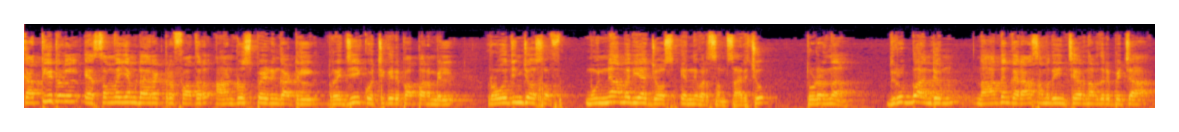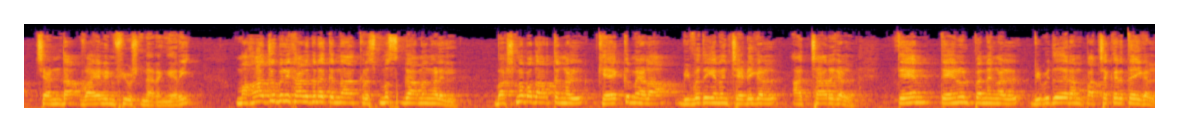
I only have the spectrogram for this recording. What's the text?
Cathedral S M I M director father Andrews Pezhumkattil Reji Kochukarippaparambil Rojin Joseph മുന്നാമരിയ ജോസ് എന്നിവർ സംസാരിച്ചു. തുടർന്ന് ദ്രുബാൻഡും ബാൻഡും നാദം കലാസമിതിയും ചേർന്ന് അവതരിപ്പിച്ച ചെണ്ട വയലിൻ ഫ്യൂഷൻ അരങ്ങേറി. മഹാജൂബിലി ഹാളിൽ നടക്കുന്ന ക്രിസ്മസ് ഗ്രാമങ്ങളിൽ ഭക്ഷണപദാർത്ഥങ്ങൾ കേക്ക് മേള വിവിധയിനം ചെടികൾ അച്ചാറുകൾ തേൻ തേനുൽപ്പന്നങ്ങൾ വിവിധതരം പച്ചക്കറി തൈകൾ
